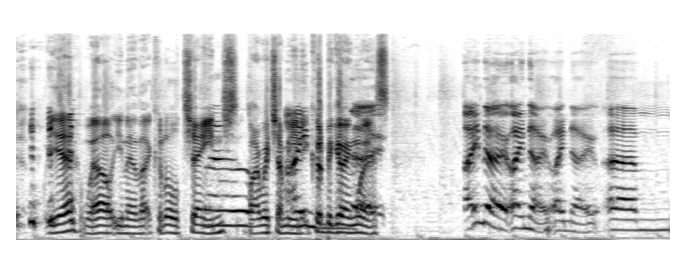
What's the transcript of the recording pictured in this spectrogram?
yeah. Well, you know that could all change. Well, by which I mean it could be going know. worse. I know, I know, I know. Um,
